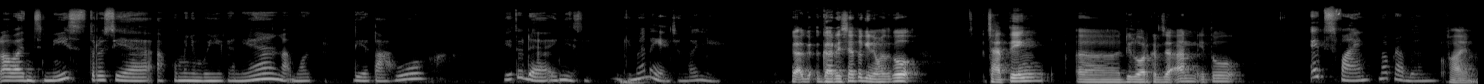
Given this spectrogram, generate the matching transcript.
lawan jenis terus ya aku menyembunyikannya nggak mau dia tahu itu udah ini sih gimana ya contohnya Nggak, g- garisnya tuh gini maksudku, chatting eh, di luar kerjaan itu it's fine no problem fine.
